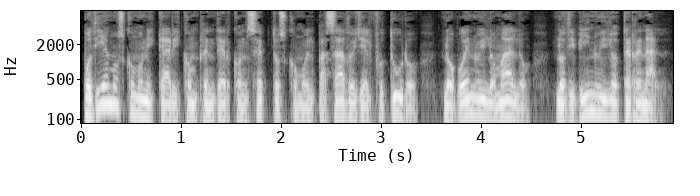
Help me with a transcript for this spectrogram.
Podíamos comunicar y comprender conceptos como el pasado y el futuro, lo bueno y lo malo, lo divino y lo terrenal.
